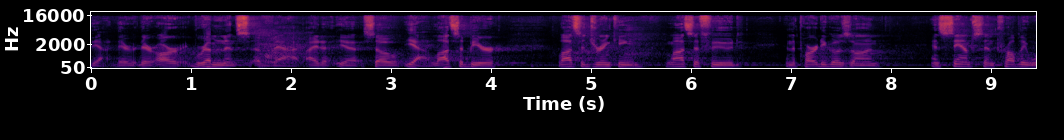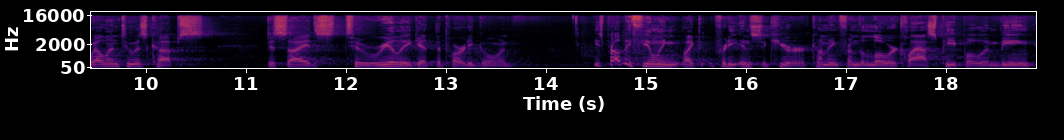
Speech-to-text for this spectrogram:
yeah, there, there are remnants of that. I, yeah, so, yeah, lots of beer, lots of drinking, lots of food, and the party goes on. And Samson, probably well into his cups, decides to really get the party going. He's probably feeling like pretty insecure coming from the lower class people and being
